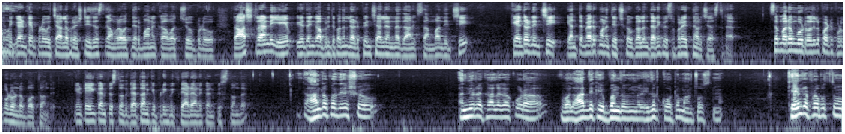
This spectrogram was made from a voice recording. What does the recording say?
ఎందుకంటే ఇప్పుడు చాలా ప్రెస్టీజియస్గా అమరావతి నిర్మాణం కావచ్చు ఇప్పుడు రాష్ట్రాన్ని ఏ విధంగా అభివృద్ధి పనులు నడిపించాలి అన్న దానికి సంబంధించి కేంద్రం నుంచి ఎంత మేరకు మనం తెచ్చుకోగలం దానికి విశ్వ ప్రయత్నాలు చేస్తున్నారు. సో మరో మూడు రోజుల పాటు ఇప్పుడు కూడా ఉండబోతోంది. ఏంటి ఏం కనిపిస్తుంది? గతానికి ఇప్పటికి మీకు తేడా కనిపిస్తుందా? ఆంధ్రప్రదేశ్ అన్ని రకాలుగా కూడా వాళ్ళ ఆర్థిక ఇబ్బందులను ఎదుర్కోవటం మనం చూస్తున్నాం. కేంద్ర ప్రభుత్వం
